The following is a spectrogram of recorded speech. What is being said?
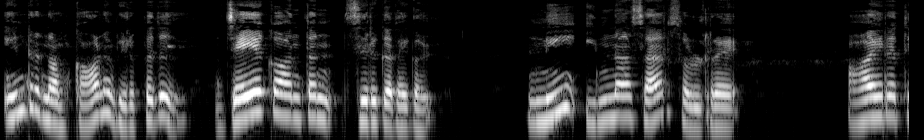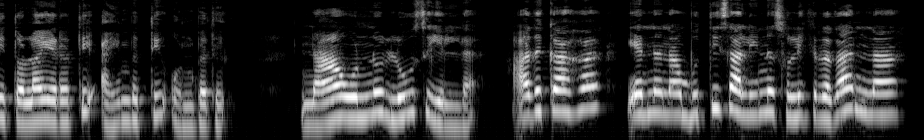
இன்று நாம் காணவிருப்பது ஜெயகாந்தன் சிறுகதைகள். நீ இன்னா சார் சொல்ற. ஆயிரத்தி தொள்ளாயிரத்தி ஐம்பத்தி ஒன்பது. நான் ஒன்றும் லூசு இல்லை. அதுக்காக என்ன நான் புத்திசாலின்னு சொல்லிக்கிறதா என்ன?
